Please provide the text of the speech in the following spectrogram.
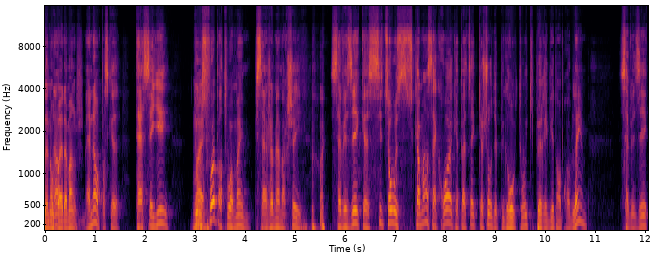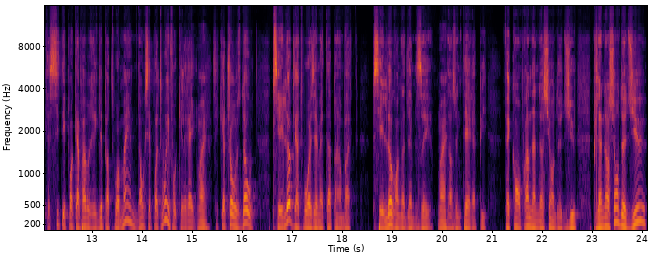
un autre paire de manches. Mais non, parce que tu as essayé 12 fois par toi-même, puis ça n'a jamais marché. ça veut dire que si tu, commences à croire qu'il y a peut-être quelque chose de plus gros que toi qui peut régler ton problème, ça veut dire que si tu n'es pas capable de régler par toi-même, donc c'est pas toi il faut qu'il règle. C'est quelque chose d'autre. Puis c'est là que la troisième étape embarque. Puis c'est là qu'on a de la misère dans une thérapie. Fait comprendre la notion de Dieu. Puis la notion de Dieu,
